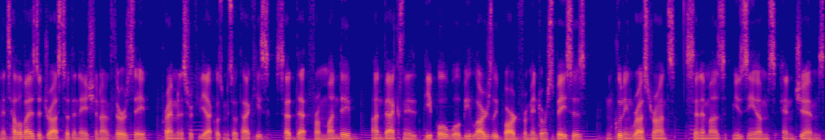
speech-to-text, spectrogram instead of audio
In a televised address to the nation on Thursday, Prime Minister Kyriakos Mitsotakis said that from Monday, unvaccinated people will be largely barred from indoor spaces, including restaurants, cinemas, museums, and gyms,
